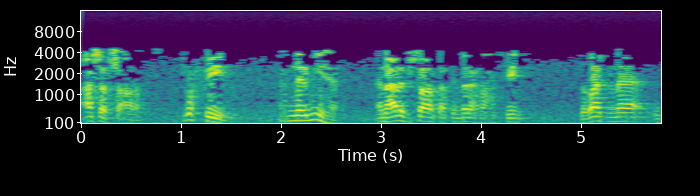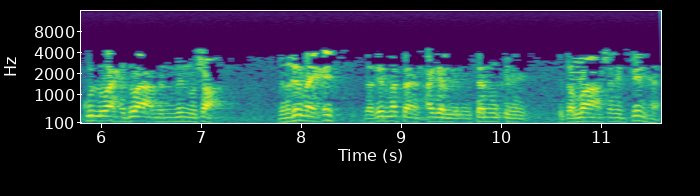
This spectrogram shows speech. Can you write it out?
عشر شعرات. تروح فين؟ نرميها. أنا عارف الشعر بتاعت امبارح راحت فين؟ لغاية ما وكل واحد وقع من منه شعر. من غير ما يحس ده غير مثلا الحاجة اللي الإنسان ممكن يطلعها عشان يدفنها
